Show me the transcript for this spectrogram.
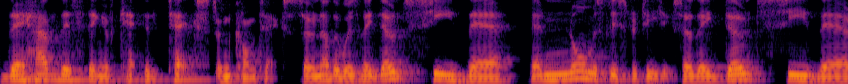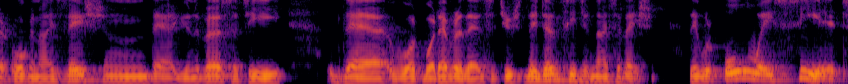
they have this thing of text and context. So, in other words, they don't see their, they're enormously strategic. So, they don't see their organization, their university, their whatever their institution, they don't see it in isolation. They will always see it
